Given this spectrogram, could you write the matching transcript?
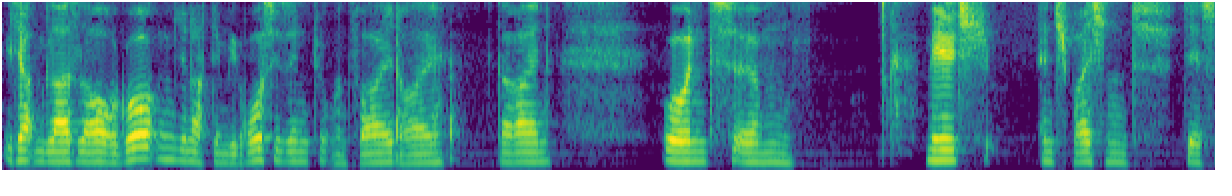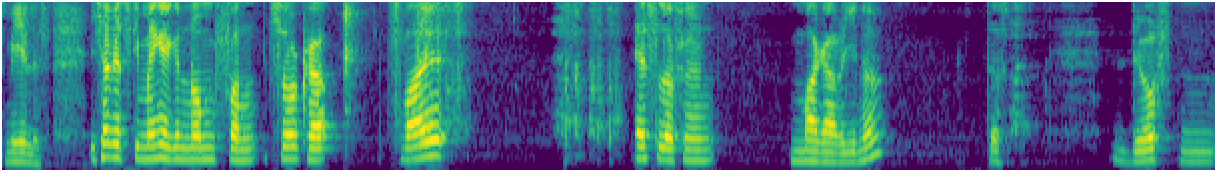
Ich habe ein Glas saure Gurken, je nachdem wie groß sie sind, tut man zwei, drei da rein. Und ähm, Milch entsprechend des Mehles. Ich habe jetzt die Menge genommen von circa zwei Esslöffeln Margarine. Das dürften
